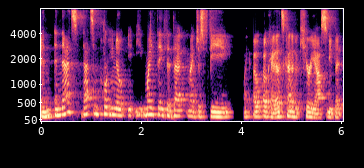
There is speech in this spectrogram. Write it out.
And and that's that's important. You know you might think that that might just be like oh, okay that's kind of a curiosity but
